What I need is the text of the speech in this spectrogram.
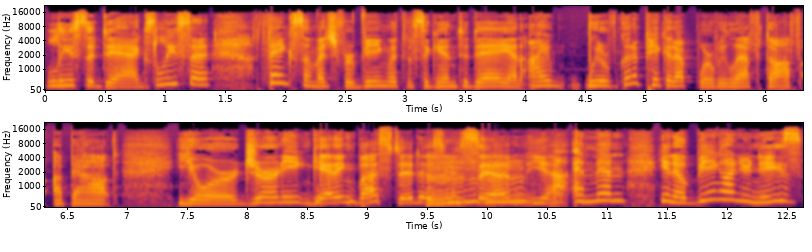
Lisa Daggs. Lisa, thanks so much for being with us again today. And I we were going to pick it up where we left off about your journey getting busted, as you said, yeah, and then you know being on your knees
